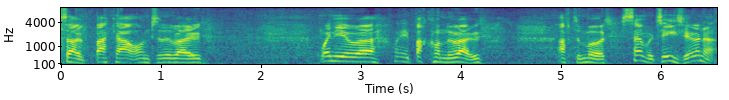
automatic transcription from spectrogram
So back out onto the road. When you're uh, when you're back on the road after mud so much easier isn't it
